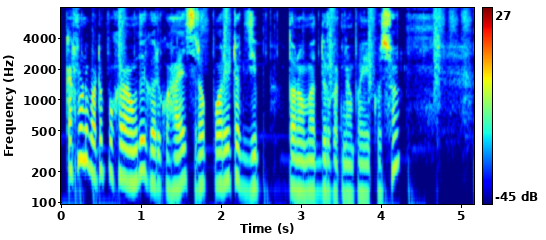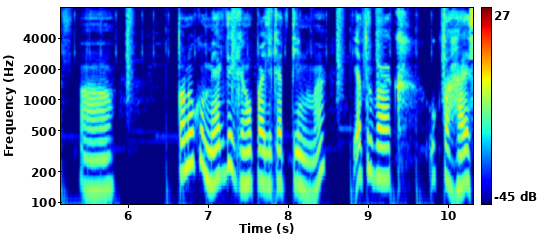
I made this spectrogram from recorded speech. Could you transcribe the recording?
काठमाडौँबाट पोखरा आउँदै गरेको हायस र पर्यटक जीप तनहुमा दुर्घटना भएको छ। तनहुको म्याग्दी गाउँपालिका तिनमा यात्रुवाहक उक्त हायस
